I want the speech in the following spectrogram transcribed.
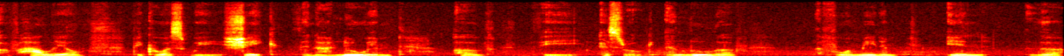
of Hallel because we shake the Nanuim of the Esrog and Lulav, the four minim, in the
